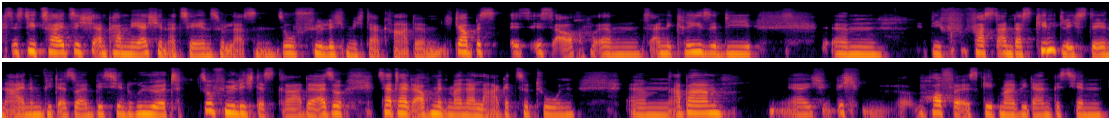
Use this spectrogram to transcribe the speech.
es ist die Zeit, sich ein paar Märchen erzählen zu lassen. So fühle ich mich da gerade. Ich glaube, es, es ist auch ähm, es ist eine Krise, die, ähm, die fast an das Kindlichste in einem wieder so ein bisschen rührt. So fühle ich das gerade. Also es hat halt auch mit meiner Lage zu tun. Ähm, aber ja, ich, ich hoffe, es geht mal wieder ein bisschen,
